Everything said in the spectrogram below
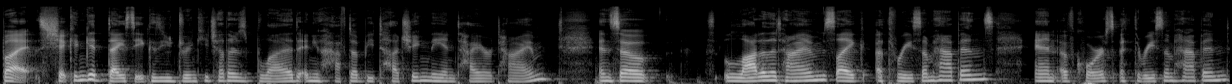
But shit can get dicey because you drink each other's blood and you have to be touching the entire time. And so a lot of the times, like a threesome happens. And of course, a threesome happened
